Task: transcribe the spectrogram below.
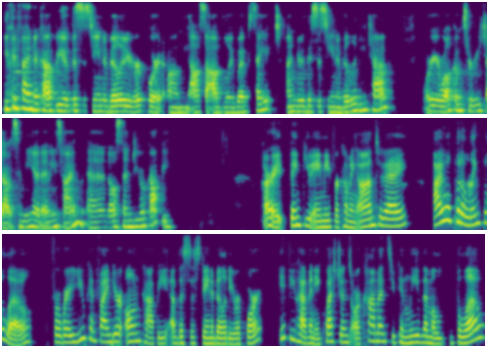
You can find a copy of the sustainability report on the ASSA ABLOY website under the sustainability tab, or you're welcome to reach out to me at any time and I'll send you a copy. All right, thank you, Amy, for coming on today. I will put a link below for where you can find your own copy of the sustainability report. If you have any questions or comments, you can leave them below.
